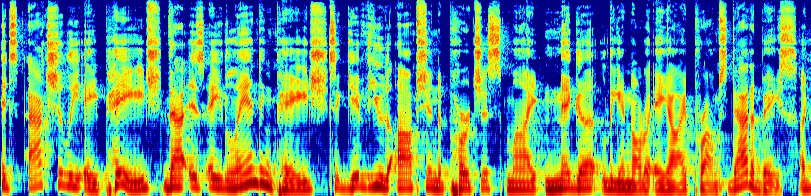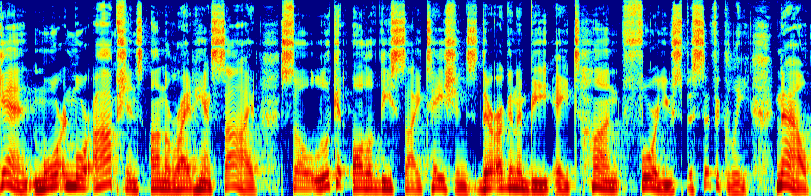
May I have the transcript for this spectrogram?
it's actually a page that is a landing page to give you the option to purchase my Mega Leonardo AI prompts database. Again, more and more options on the right hand side. So look at all of these citations. There are going to be a ton for for you specifically. Now,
